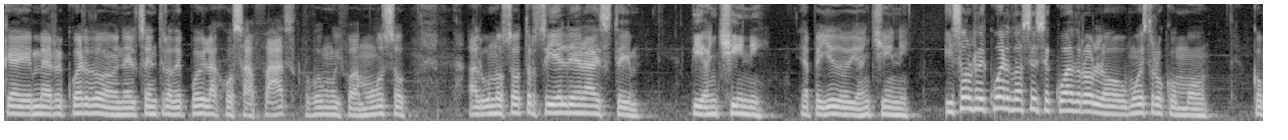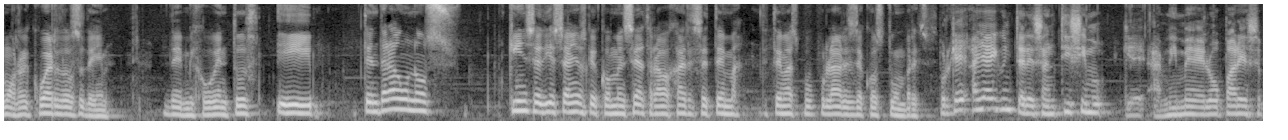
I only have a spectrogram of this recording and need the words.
que me recuerdo en el centro de Puebla, Josafat, que fue muy famoso. Algunos otros, sí, él era este Bianchini, de apellido Bianchini. Y son recuerdos, ese cuadro lo muestro como, como recuerdos de, de mi juventud. Y tendrá unos 15, 10 años que comencé a trabajar ese tema, temas populares de costumbres. Porque hay algo interesantísimo que a mí me lo parece,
